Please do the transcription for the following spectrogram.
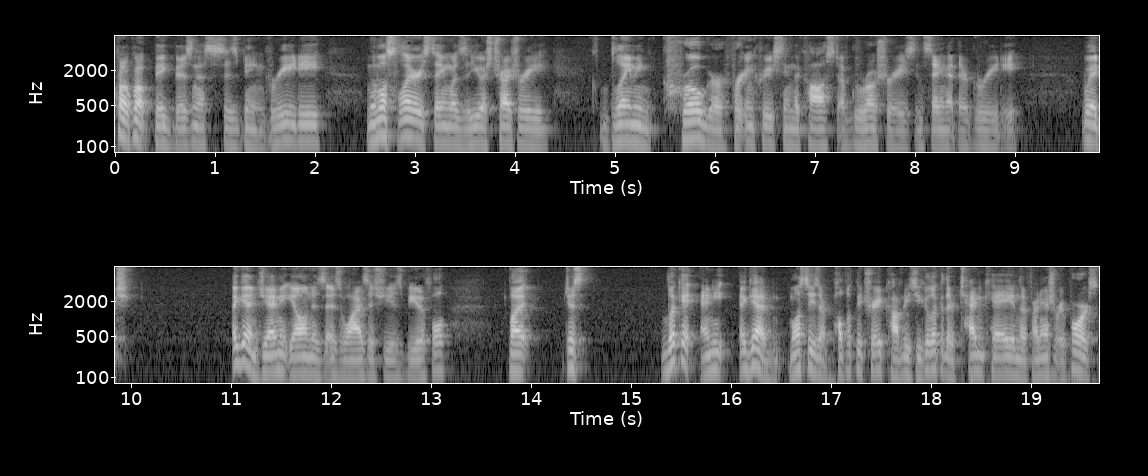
quote unquote big businesses being greedy. The most hilarious thing was the US Treasury blaming Kroger for increasing the cost of groceries and saying that they're greedy, which, again, Janet Yellen is as wise as she is beautiful, but just look at any, again, most of these are publicly traded companies. You can look at their 10K and their financial reports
